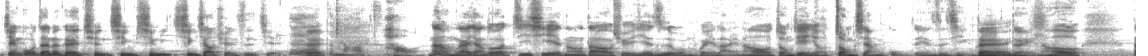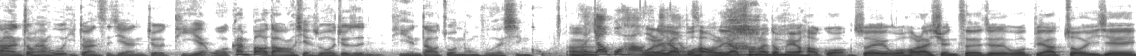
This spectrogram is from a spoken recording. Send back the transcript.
坚果真的可以全行行行销全世界。对啊，这么好吃。好，那我们刚才讲说机械，然后到学一些日文回来，然后中间有种香菇这件事情。对对，然后。当然，种香菇一段时间就体验。我看报道上写说，就是体验到做农夫的辛苦了。嗯，腰不好，我的腰不好，我的腰从来都没有好过，所以我后来选择就是我比较做一些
